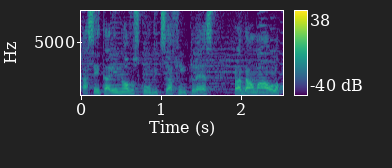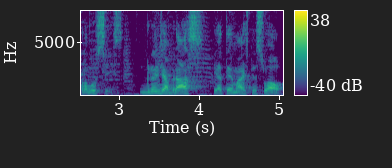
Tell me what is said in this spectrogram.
aceitarei novos convites da FinClass para dar uma aula para vocês. Um grande abraço e até mais, pessoal!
